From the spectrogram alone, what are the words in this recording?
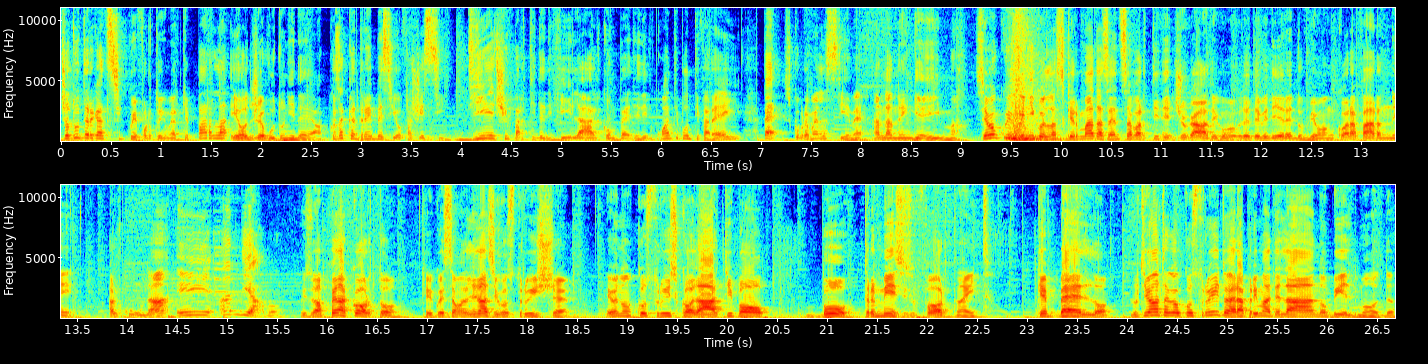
Ciao a tutti ragazzi, qui è Fortgamer che parla e oggi ho avuto un'idea. Cosa accadrebbe se io facessi 10 partite di fila al competitive? Quanti punti farei? Beh, scopriremo assieme andando in game. Siamo qui quindi con la schermata senza partite giocate, come potete vedere dobbiamo ancora farne alcuna e andiamo. Mi sono appena accorto che questa modalità si costruisce e io non costruisco da tipo, boh, 3 mesi su Fortnite. Che bello. L'ultima volta che ho costruito era prima della no build mode.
